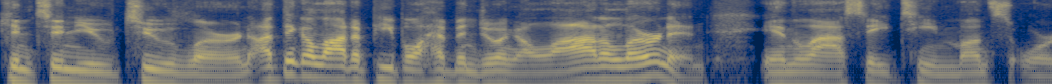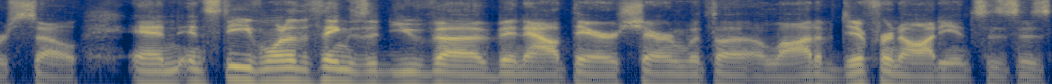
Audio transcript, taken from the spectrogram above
continue to learn. I think a lot of people have been doing a lot of learning in the last 18 months or so. And and Steve, one of the things that you've uh, been out there sharing with a, a lot of different audiences is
